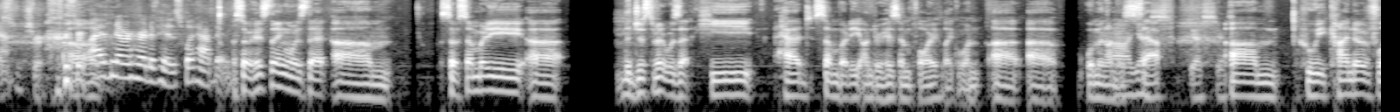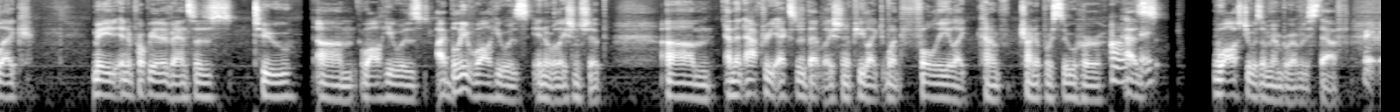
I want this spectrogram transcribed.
Yeah. Sure. Uh, I've never heard of his. What happened? So his thing was that um so somebody uh the gist of it was that he had somebody under his employ, like one uh uh woman on Uh, his yes. staff, Yes. Yes. um, who he kind of like made inappropriate advances to um while he was I believe while he was in a relationship. Um and then after he exited that relationship he like went fully like kind of trying to pursue her Oh, okay. as while she was a member of his staff. Right.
